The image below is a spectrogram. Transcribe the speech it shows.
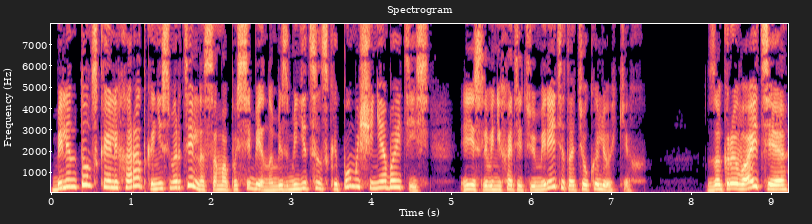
Белентонская лихорадка не смертельна сама по себе, но без медицинской помощи не обойтись, если вы не хотите умереть от отека легких. «Закрывайте!»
